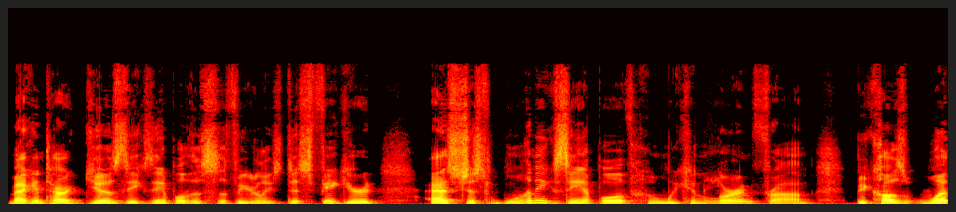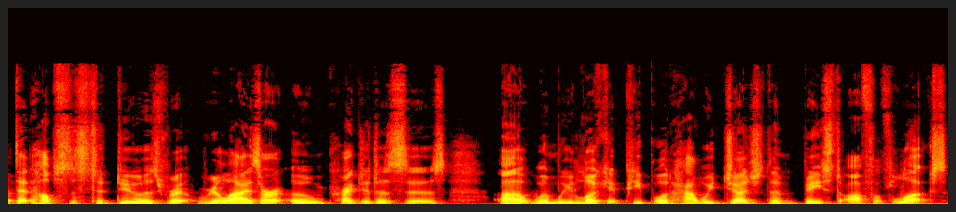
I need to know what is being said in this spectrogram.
MacIntyre gives the example of the severely disfigured as just one example of whom we can learn from, because what that helps us to do is re- realize our own prejudices uh, when we look at people and how we judge them based off of looks.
